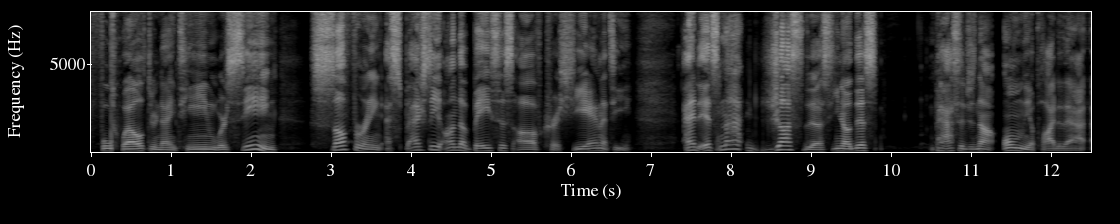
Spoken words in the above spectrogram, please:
4 12 through 19, we're seeing suffering, especially on the basis of Christianity. And it's not just this, you know, this passage does not only apply to that,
